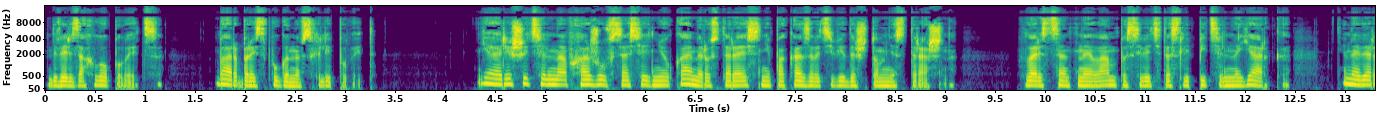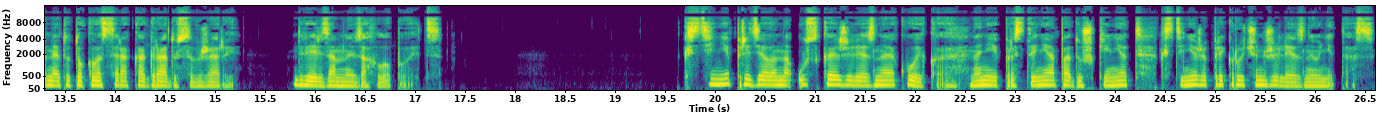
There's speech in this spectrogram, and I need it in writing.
Дверь захлопывается. Барбара испуганно всхлипывает. Я решительно вхожу в соседнюю камеру, стараясь не показывать вида, что мне страшно. Флуоресцентные лампы светят ослепительно ярко, и, наверное, тут около сорока градусов жары. Дверь за мной захлопывается. К стене приделана узкая железная койка. На ней простыня, подушки нет, к стене же прикручен железный унитаз.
